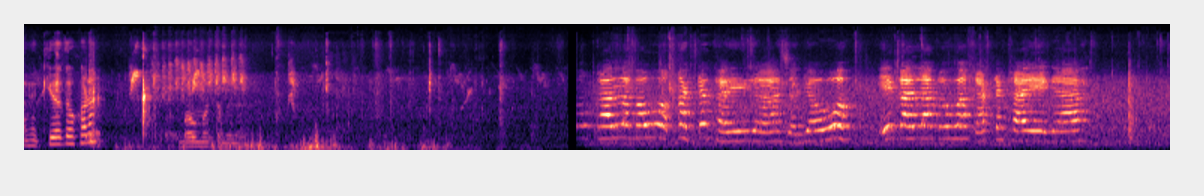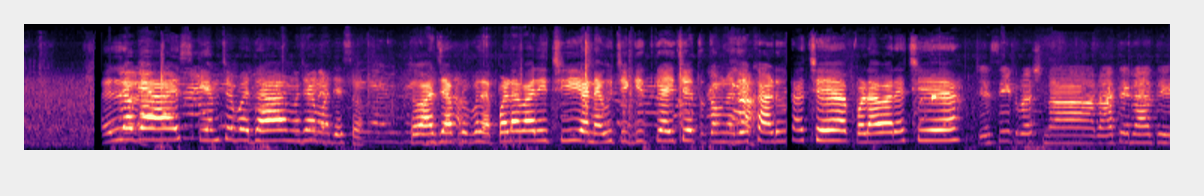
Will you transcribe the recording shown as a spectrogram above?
તમે કયો તો ખરા બહુ મસ્ત બનાવ્યું હેલો ગાઈસ કેમ છે બધા? મજામાં જશો તો આજે આપણે બધા પડાવારે છીએ અને ઊંચી ગીત ગાય છે તો તમને દેખાડું. છે પડાવારે છે. જય શ્રી કૃષ્ણ. રાધે રાધે.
